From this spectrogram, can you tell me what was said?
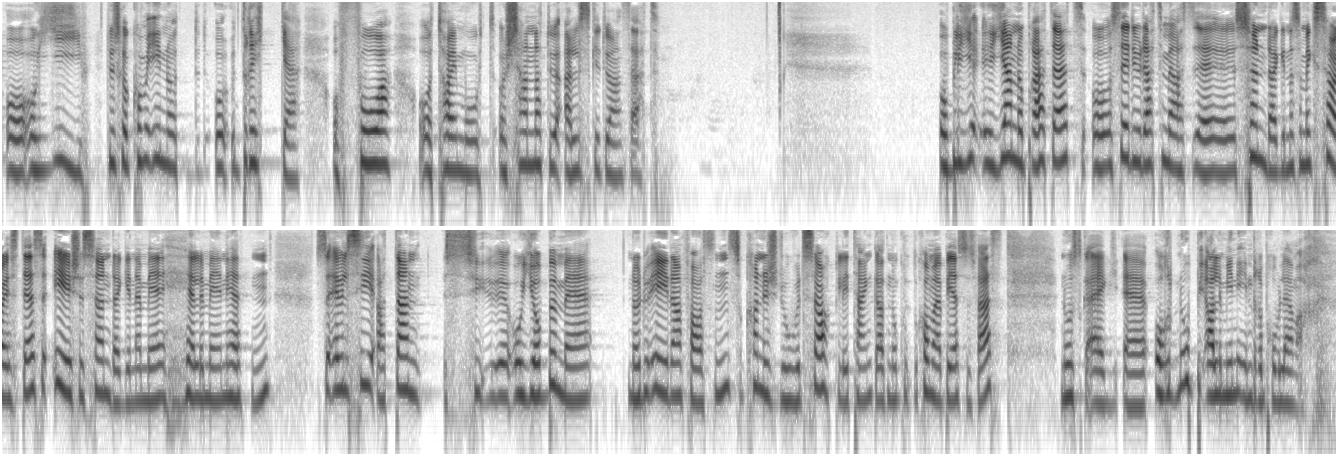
og, og, gi. Du skal komme inn og, og, drikke og få og ta imot og kjenne at du er elsket uansett å bli gjenopprettet. Og så er det jo dette med at eh, søndagene, som jeg sa i sted, så er ikke søndagene med hele menigheten. Så jeg vil si at den, eh, å jobbe med Når du er i den fasen, så kan du ikke hovedsakelig tenke at nå kommer jeg på Jesusfest. Nå skal jeg eh, ordne opp i alle mine indre problemer.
